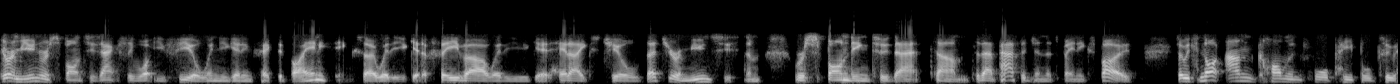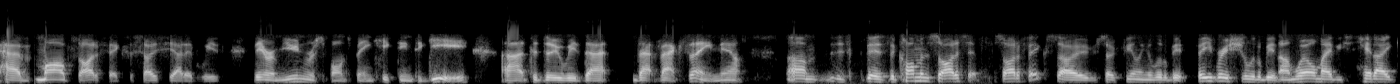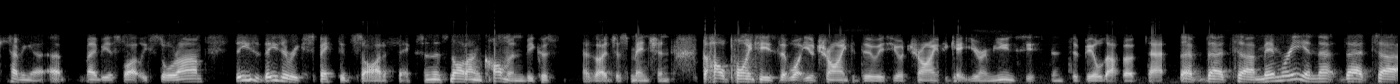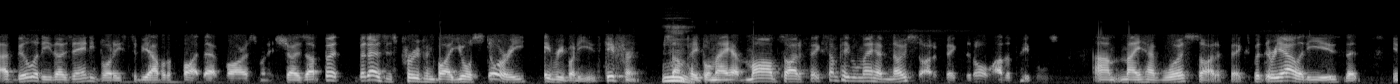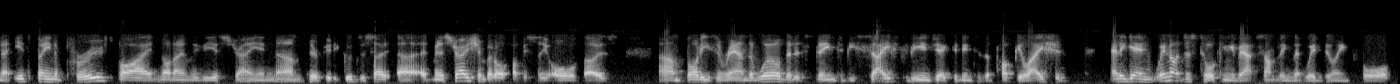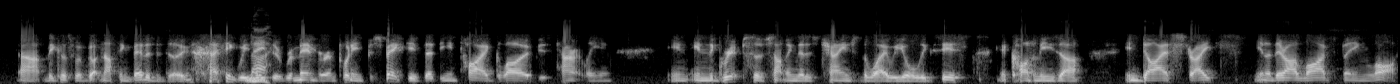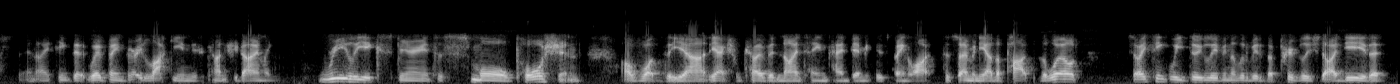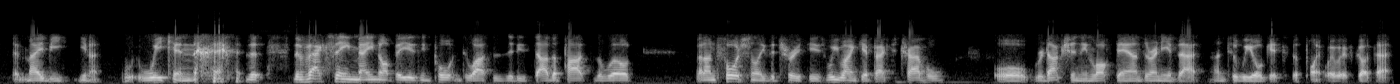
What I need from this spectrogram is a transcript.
Your immune response is actually what you feel when you get infected by anything. So whether you get a fever, whether you get headaches, chills, that's your immune system responding to that um, to that pathogen that's been exposed. So it's not uncommon for people to have mild side effects associated with their immune response being kicked into gear uh, to do with that that vaccine. Now, um, there's, there's, the common side side effects, so so feeling a little bit feverish, a little bit unwell, maybe headache, having a, a maybe a slightly sore arm. These these are expected side effects, and it's not uncommon because as I just mentioned. The whole point is that what you're trying to do is you're trying to get your immune system to build up a, that that, that uh, memory and that that uh, ability, those antibodies, to be able to fight that virus when it shows up. But but as is proven by your story, everybody is different. Mm. Some people may have mild side effects. Some people may have no side effects at all. Other people's um, may have worse side effects. But the reality is that you know, it's been approved by not only the Australian um, Therapeutic Goods uh, Administration, but obviously all of those um, bodies around the world that it's deemed to be safe to be injected into the population. And again, we're not just talking about something that we're doing for uh, because we've got nothing better to do. I think we no. need to remember and put in perspective that the entire globe is currently in, in, in the grips of something that has changed the way we all exist. Economies are in dire straits. You know, there are lives being lost. And I think that we've been very lucky in this country to only really experience a small portion of what the uh, the actual COVID nineteen pandemic has been like for so many other parts of the world. So I think we do live in a little bit of a privileged idea that, that maybe you know we can that the vaccine may not be as important to us as it is to other parts of the world. But unfortunately, the truth is we won't get back to travel or reduction in lockdowns or any of that until we all get to the point where we've got that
